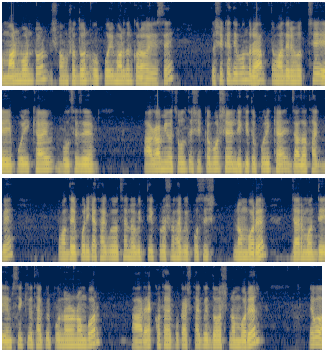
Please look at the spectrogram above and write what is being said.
ও মানবন্টন, সংশোধন ও পরিমার্জন করা হয়েছে। তো শিক্ষার্থী বন্ধুরা, তোমাদের হচ্ছে এই পরীক্ষায় বলছে যে, আগামী ও চলতি শিক্ষাবর্ষে লিখিত পরীক্ষায় যা যা থাকবে, তোমাদের পরীক্ষা থাকবে হচ্ছে নৈবিত্তিক, প্রশ্ন থাকবে পঁচিশ নম্বরের, যার মধ্যে এমসিকিউ থাকবে পনেরো নম্বর, আর এক কথায় প্রকাশ থাকবে দশ নম্বরের, এবং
